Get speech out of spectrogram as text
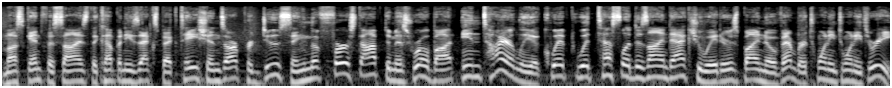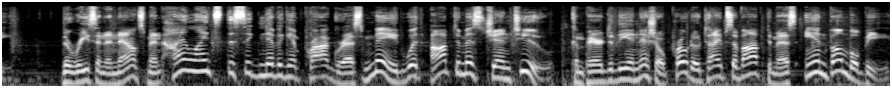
Musk emphasized the company's expectations are producing the first Optimus robot entirely equipped with Tesla designed actuators by November 2023. The recent announcement highlights the significant progress made with Optimus Gen 2 compared to the initial prototypes of Optimus and Bumblebee,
